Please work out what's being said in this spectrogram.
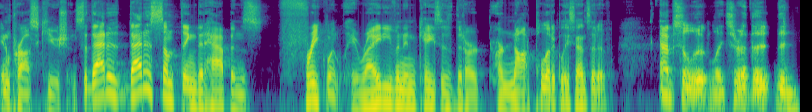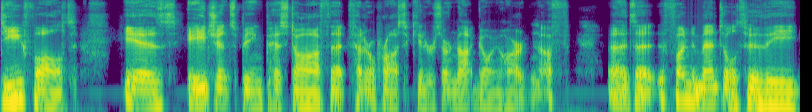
in prosecution. So that is that is something that happens frequently, right? Even in cases that are are not politically sensitive. Absolutely. Sort of the, the default is agents being pissed off that federal prosecutors are not going hard enough. Uh, it's a fundamental to the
